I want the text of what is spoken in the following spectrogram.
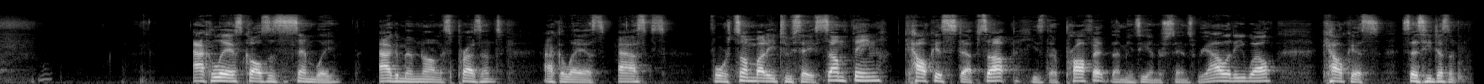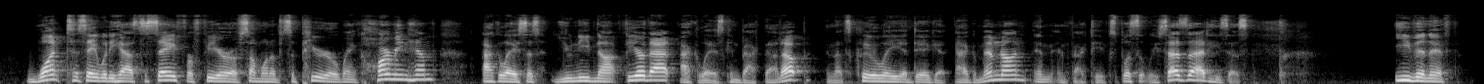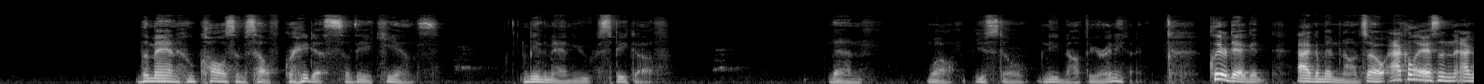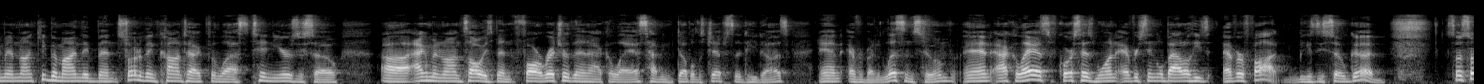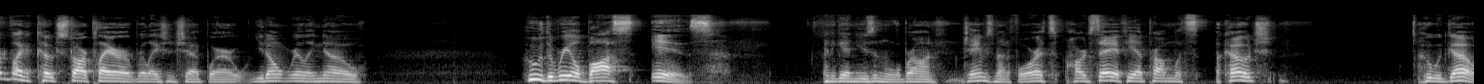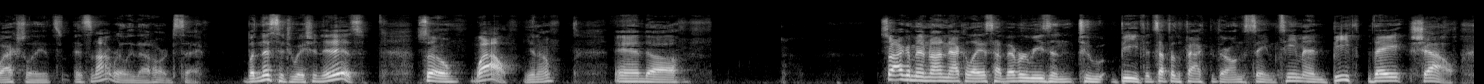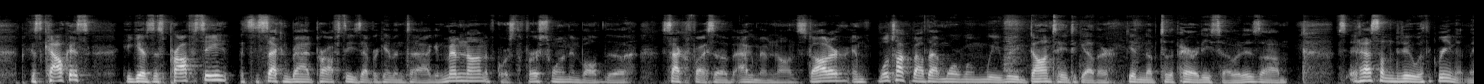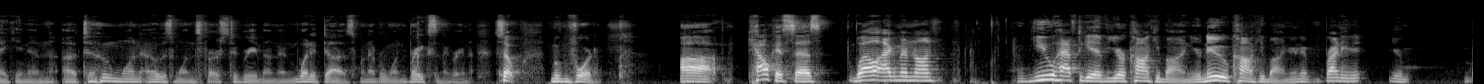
Achilles calls this assembly. Agamemnon is present. Achilles asks for somebody to say something. Calchas steps up. He's their prophet. That means he understands reality well. Calchas says he doesn't want to say what he has to say for fear of someone of superior rank harming him. Achilles says, You need not fear that. Achilles can back that up. And that's clearly a dig at Agamemnon. And in fact, he explicitly says that. He says, Even if the man who calls himself greatest of the Achaeans be the man you speak of, then, well, you still need not fear anything. Clear dig Agamemnon. So Achilles and Agamemnon, keep in mind they've been sort of in contact for the last 10 years or so. Uh, Agamemnon's always been far richer than Achilles, having double the ships that he does, and everybody listens to him. And Achilles, of course, has won every single battle he's ever fought because he's so good. So it's sort of like a coach star player relationship where you don't really know who the real boss is. And again, using the LeBron James metaphor, it's hard to say if he had a problem with a coach, who would go. Actually, it's it's not really that hard to say. But in this situation, it is. So wow, you know, and uh, so Agamemnon and Achilles have every reason to beef, except for the fact that they're on the same team, and beef they shall, because Calchas he gives this prophecy. It's the second bad prophecy he's ever given to Agamemnon. Of course, the first one involved the sacrifice of Agamemnon's daughter, and we'll talk about that more when we read Dante together, getting up to the Paradiso. It is, um, it has something to do with agreement making and uh, to whom one owes one's first agreement and what it does whenever one breaks an agreement. So, moving forward, uh, Calchas says, "Well, Agamemnon, you have to give your concubine, your new concubine, your new, your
